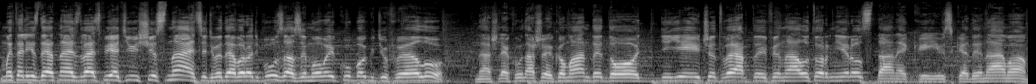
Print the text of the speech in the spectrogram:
Металіст 1925 Ю-16 веде боротьбу за зимовий кубок Дюфелу. На шляху нашої команди до однієї четвертої фіналу турніру стане Київське Динамо.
